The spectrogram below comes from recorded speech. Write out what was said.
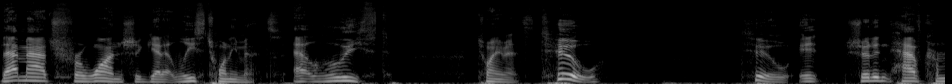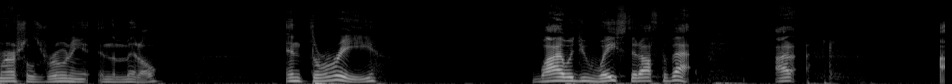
that match, for one, should get at least 20 minutes. At least 20 minutes. Two, two, it shouldn't have commercials ruining it in the middle. And three, why would you waste it off the bat? I, I,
